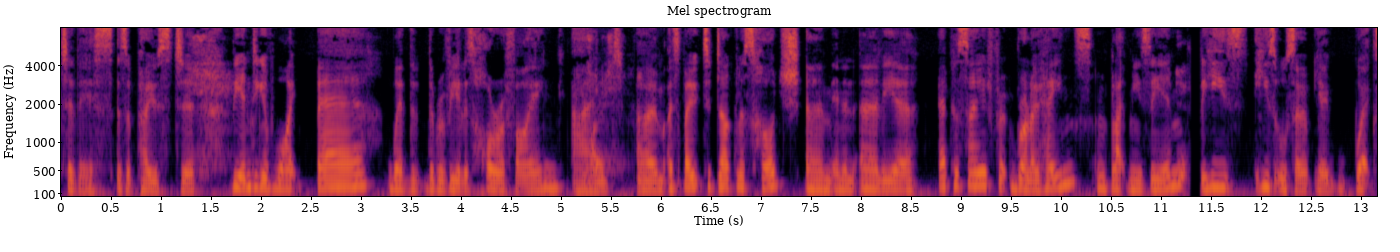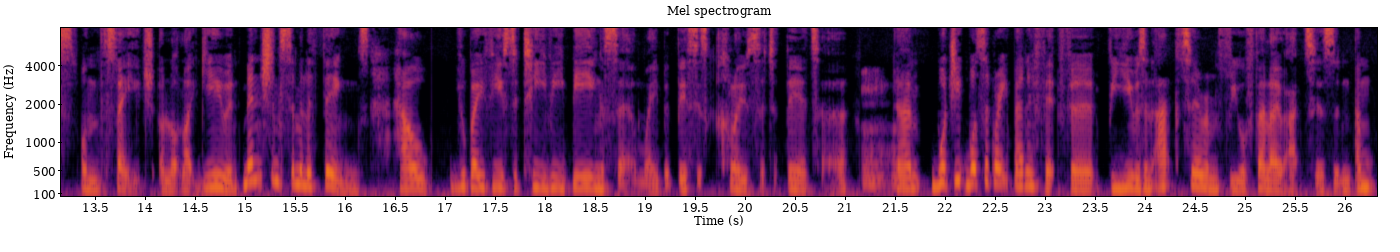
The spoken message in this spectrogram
to this as opposed to the ending of White Bear, where the, the reveal is horrifying. And right. um, I spoke to Douglas Hodge um, in an earlier episode for Rolo Haynes and Black Museum. Yeah. He's he's also you know works on the stage a lot like you and mentioned similar things. How you're both used to TV being a certain way, but this is closer to theater. Mm-hmm. Um, what do you, what's the great benefit for for you as an actor and for your fellow actors? And, and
